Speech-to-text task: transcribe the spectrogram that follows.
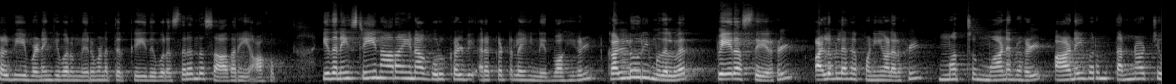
கல்வியை வழங்கி வரும் நிறுவனத்திற்கு இது ஒரு சிறந்த சாதனை ஆகும் இதனை ஸ்ரீநாராயணா குரு கல்வி அறக்கட்டளையின் நிர்வாகிகள் கல்லூரி முதல்வர் பேராசிரியர்கள் அலுவலக பணியாளர்கள் மற்றும் மாணவர்கள் அனைவரும் தன்னாட்சி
